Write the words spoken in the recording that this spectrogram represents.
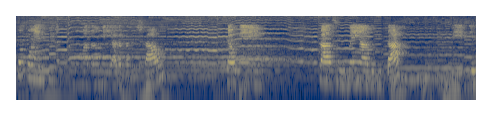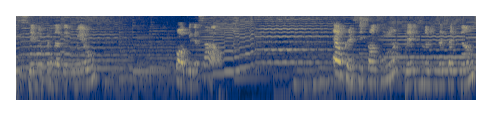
Sou conhecida como Madame Agatha Cristal. Se alguém, caso venha a duvidar de esse ser meu verdadeiro eu, pobre dessa alma. Cresci sozinha desde os meus 17 anos,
